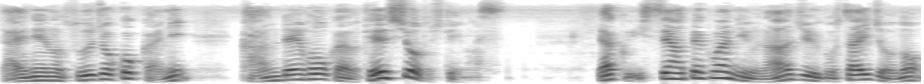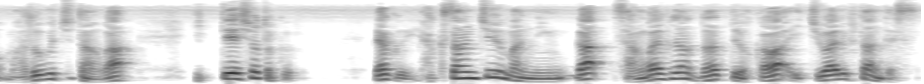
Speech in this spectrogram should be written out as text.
来年の通常国会に関連法会を提出しようとしています。約1800万人の75歳以上の窓口負担は一定所得、約130万人が3割負担となっているほかは1割負担です。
